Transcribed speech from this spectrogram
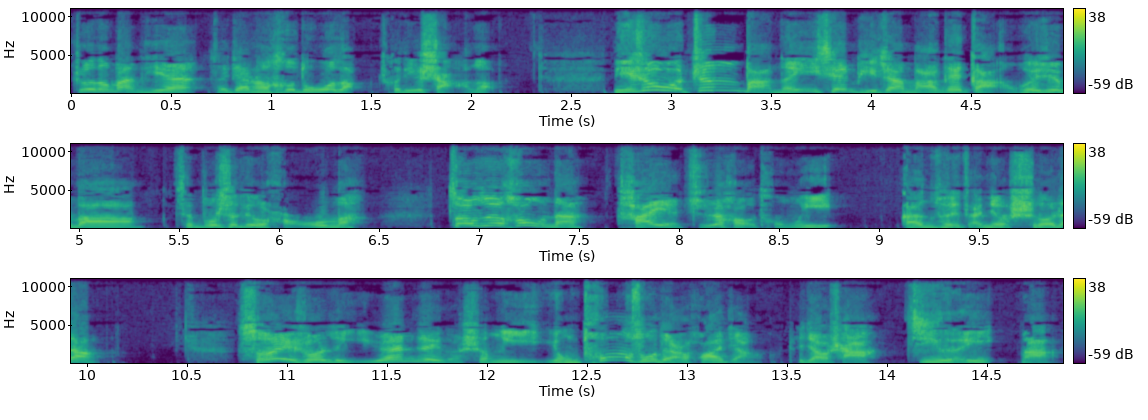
折腾半天，再加上喝多了，彻底傻了。你说我真把那一千匹战马给赶回去吧？这不是遛猴吗？到最后呢，他也只好同意，干脆咱就赊账。所以说，李渊这个生意，用通俗点话讲，这叫啥？积雷啊！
